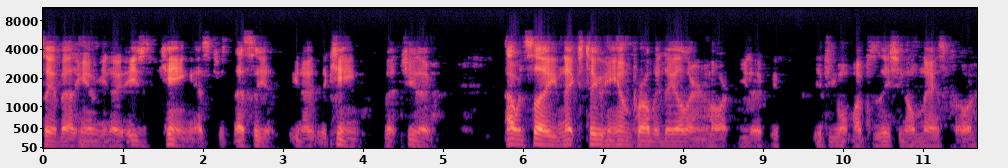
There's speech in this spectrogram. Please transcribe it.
say about him? You know he's king. That's just that's it. You know the king. But you know I would say next to him probably Dale Earnhardt. You know if if you want my position on NASCAR.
